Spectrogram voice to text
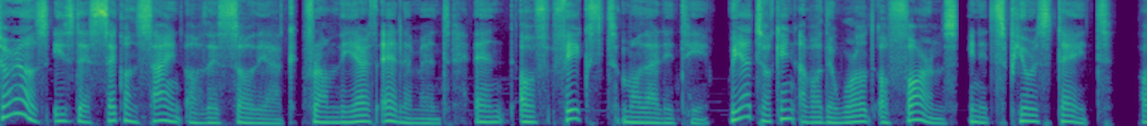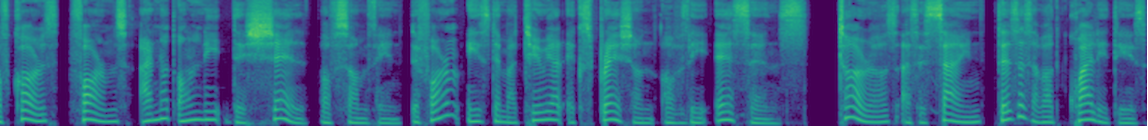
Taurus is the second sign of the zodiac from the earth element and of fixed modality. We are talking about the world of forms in its pure state. Of course, forms are not only the shell of something, the form is the material expression of the essence. Taurus, as a sign, tells us about qualities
